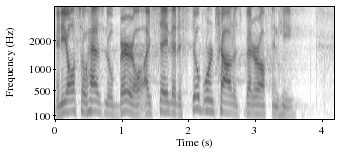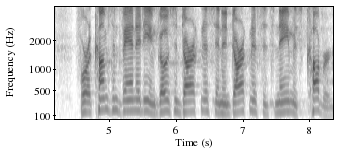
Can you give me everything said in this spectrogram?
and he also has no burial, I say that a stillborn child is better off than he. For it comes in vanity and goes in darkness, and in darkness its name is covered.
